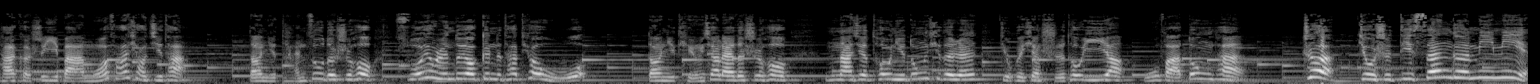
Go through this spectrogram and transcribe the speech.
它可是一把魔法小吉他。当你弹奏的时候，所有人都要跟着它跳舞；当你停下来的时候，那些偷你东西的人就会像石头一样无法动弹。这就是第三个秘密。”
